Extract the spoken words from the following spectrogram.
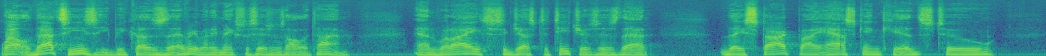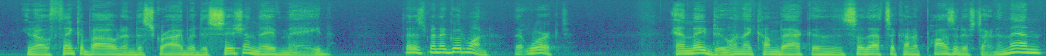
Well, that's easy because everybody makes decisions all the time. And what I suggest to teachers is that they start by asking kids to you know, think about and describe a decision they've made that has been a good one, that worked. And they do, and they come back, and so that's a kind of positive start. And then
